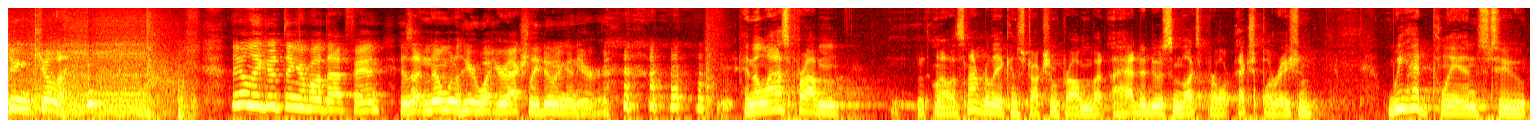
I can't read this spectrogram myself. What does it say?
you can kill that. The only good thing about that fan is that no one will hear what you're actually doing in here. and the last problem, well, it's not really a construction problem, but I had to do some exploration. We had plans to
